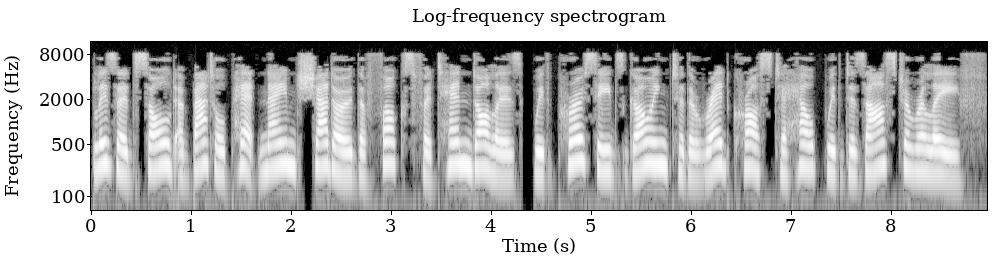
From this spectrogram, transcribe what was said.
Blizzard sold a battle pet named Shadow the Fox for $10, with proceeds going to the Red Cross to help with disaster relief.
